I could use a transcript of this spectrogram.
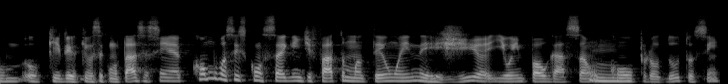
o, o que eu queria que você contasse assim é como vocês conseguem de fato manter uma energia e uma empolgação Hum. com o produto assim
